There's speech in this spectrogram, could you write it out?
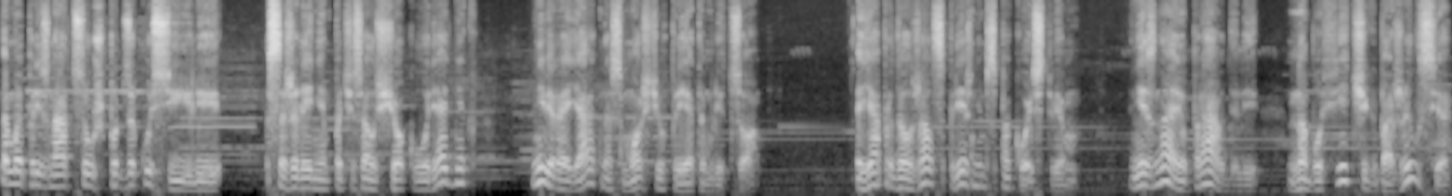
Мы, признаться, уж подзакусили. С сожалением почесал щеку урядник, невероятно сморщив при этом лицо. Я продолжал с прежним спокойствием. Не знаю, правда ли, но буфетчик божился,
